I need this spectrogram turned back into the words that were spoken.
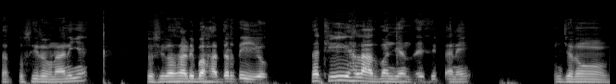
ਤਾਂ ਤੁਸੀਂ ਰੋਣਾ ਨਹੀਂ ਹੈ। ਤੁਸੀਂ ਤਾਂ ਸਾਡੀ ਬਹਾਦਰ ਧੀ ਹੋ। ਤਾਂ ਕੀ ਹਾਲਾਤ ਬਣ ਜਾਂਦੇ ਸੀ ਭੈਣੇ। ਜਦੋਂ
